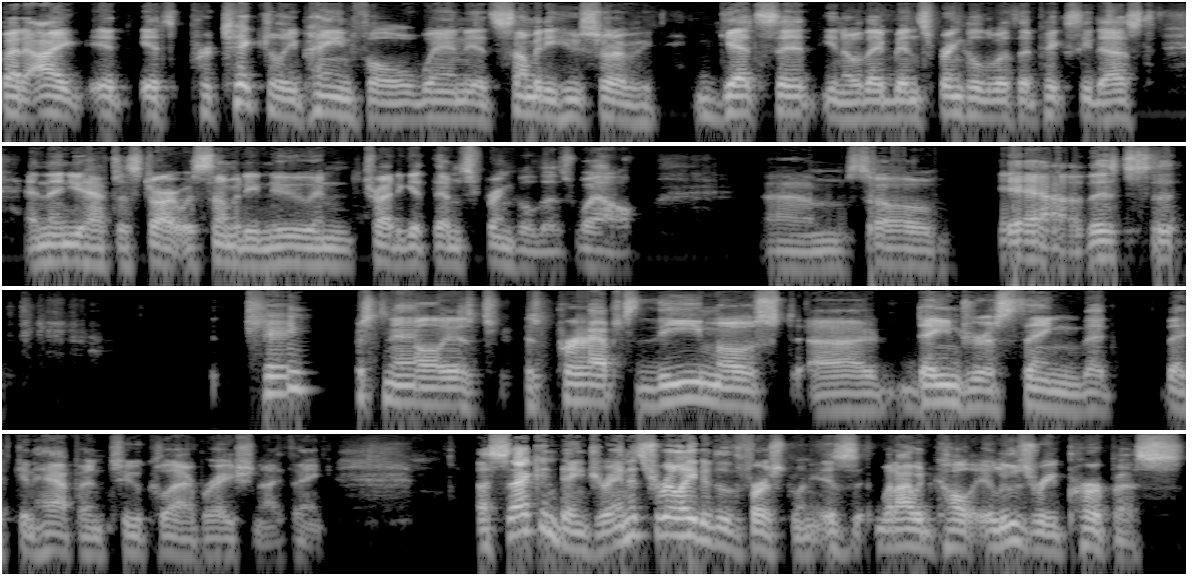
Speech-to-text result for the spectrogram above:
But I, it, it's particularly painful when it's somebody who sort of gets it, you know, they've been sprinkled with the pixie dust and then you have to start with somebody new and try to get them sprinkled as well. Um, so yeah, this uh, change personnel is, is perhaps the most uh, dangerous thing that, that can happen to collaboration, I think. A second danger, and it's related to the first one, is what I would call illusory purpose.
